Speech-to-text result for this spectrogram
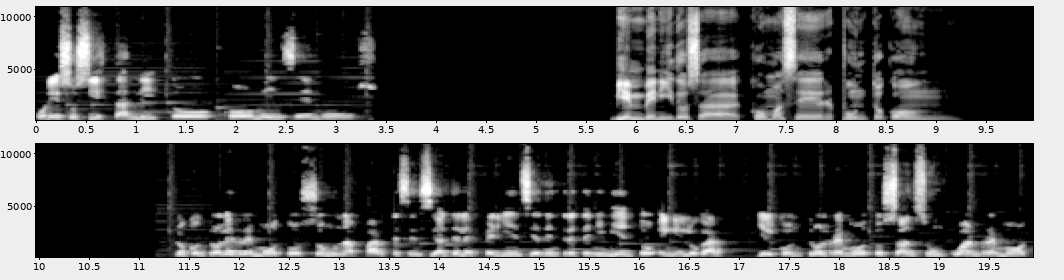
Por eso si estás listo, comencemos. Bienvenidos a comohacer.com. Los controles remotos son una parte esencial de la experiencia de entretenimiento en el hogar y el control remoto Samsung One Remote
